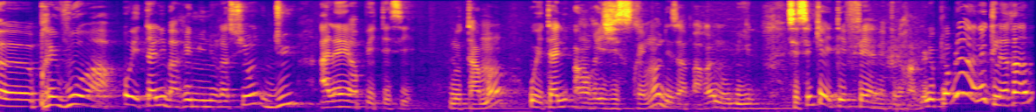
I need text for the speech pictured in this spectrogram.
euh, prévoir au état la rémunération due à la RPTC, notamment au état enregistrement des appareils mobiles. C'est ce qui a été fait avec le RAM. Le problème avec le RAM,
